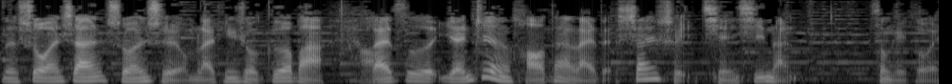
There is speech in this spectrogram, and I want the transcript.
那说完山，说完水，我们来听首歌吧，来自严振豪带来的《山水黔西南》，送给各位。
